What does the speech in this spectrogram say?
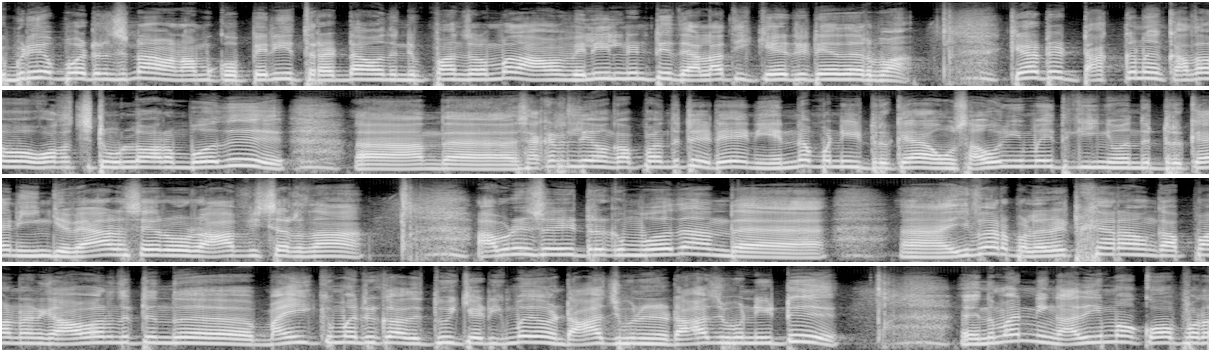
இப்படியே போயிட்டு இருந்துச்சுன்னா அவன் நமக்கு ஒரு பெரிய த்ரெட்டாக வந்து நிற்பான்னு சொல்லும்போது அவன் வெளியில் நின்று இது எல்லாத்தையும் கேட்டுகிட்டே தான் இருப்பான். கேட்டு டக்குன்னு கதவை உதச்சிட்டு உள்ளே வரும்போது அந்த செக்ரட்டரி அவங்க அப்பா வந்துட்டு டேய் நீ என்ன பண்ணிகிட்டு இருக்க? உன் சௌரியமயத்துக்கு இங்கே வந்துட்டு இருக்க? நீ இங்கே வேலை செய்கிற ஒரு ஆஃபீஸர் தான். அப்படின்னு சொல்லிட்டு இருக்கும்போது அந்த இவர் போல ரெட் ஹேர் அவங்க அப்பா நினைக்க அவர் வந்துட்டு இந்த மைக்கு மாதிரி இருக்கும் அதை தூக்கி அடிக்கும்போது அவன் டாஜ் பண்ணி டாஜ் பண்ணிவிட்டு இந்த மாதிரி நீங்கள் அதிகமாக கோப்பர்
